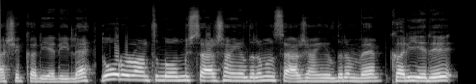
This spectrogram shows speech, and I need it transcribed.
gerçek kariyeriyle. Doğru orantılı olmuş Sercan Yıldırım'ın Sercan Yıldırım ve kariyeri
